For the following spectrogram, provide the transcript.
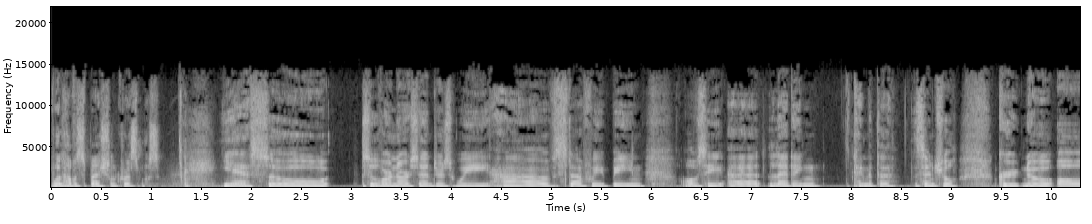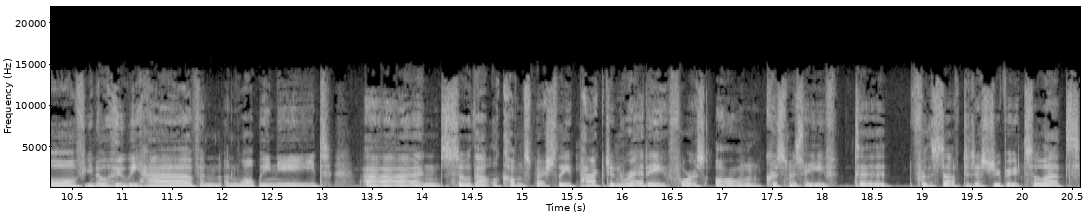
will have a special Christmas. Yeah, so so far in our centres we have staff we've been obviously uh, letting kind of the, the central group know of you know who we have and, and what we need and so that will come specially packed and ready for us on Christmas Eve to for the staff to distribute. So that's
